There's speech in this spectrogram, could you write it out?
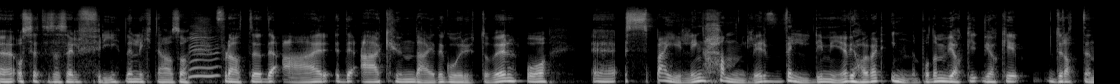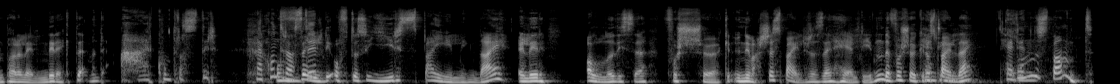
Eh, Å sette seg selv fri. Den likte jeg altså. For det, er, det er kun deg det går utover. Og eh, speiling handler veldig mye. Vi har jo vært inne på det, men vi har ikke, vi har ikke dratt den parallellen direkte. Men det er kontraster. Det er kontraster. Og veldig ofte så gir speiling deg, eller alle disse forsøkene Universet speiler seg selv hele tiden. Det forsøker å speile deg konstant.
